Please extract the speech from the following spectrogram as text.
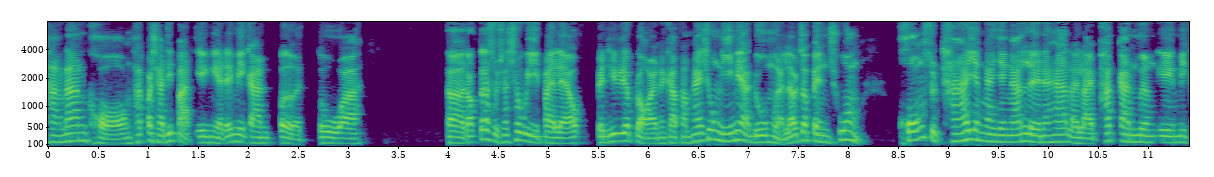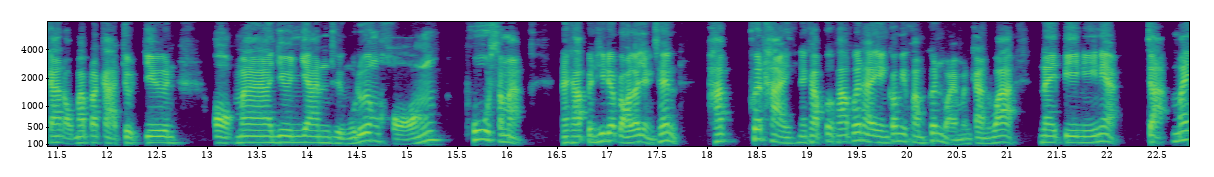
ทางด้านของพรรคประชาธิปัตย์เองเนี่ยได้มีการเปิดตัวดรสุชาชวีไปแล้วเป็นที่เรียบร้อยนะครับทำให้ช่วงนี้เนี่ยดูเหมือนแล้วจะเป็นช่วง โค้งสุดท้ายยังไงอย่างนั้นเลยนะฮะหลาย ๆพักการเมืองเองมีการออกมาประกาศจุดยืน ออกมายืนยันถึงเรื่องของผู้สมัครนะครับ เป็นที่เรียบร้อยแล้วอย่างเช่นพักเพื่อไทยนะครับเพื่อพักเพื่อไทยเองก็มีความเคลื่อนไหวเหมือนกันว่า ในปีนี้เนี่ยจะไม่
